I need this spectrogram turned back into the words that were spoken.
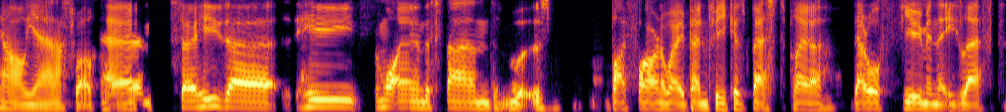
oh yeah, that's what I'll call. Um, so he's uh he, from what I understand, was by far and away Benfica's best player. They're all fuming that he's left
